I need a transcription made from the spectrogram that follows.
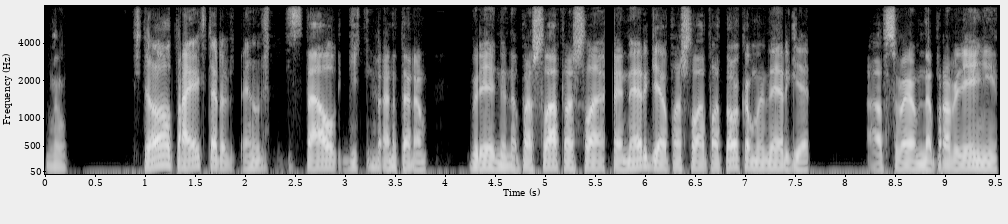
Ну, все, проектор стал генератором временно. Пошла-пошла энергия, пошла потоком энергия а, в своем направлении.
